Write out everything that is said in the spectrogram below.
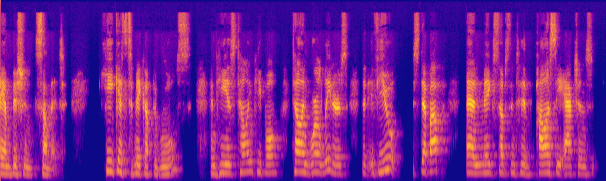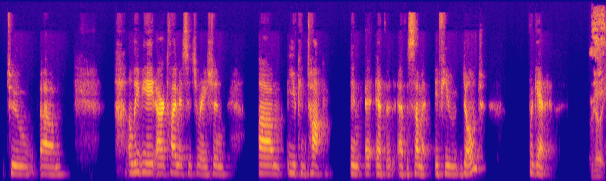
ambition summit. He gets to make up the rules, and he is telling people, telling world leaders that if you step up and make substantive policy actions to um, alleviate our climate situation, um, you can talk in at the at the summit. If you don't, forget it. Really?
